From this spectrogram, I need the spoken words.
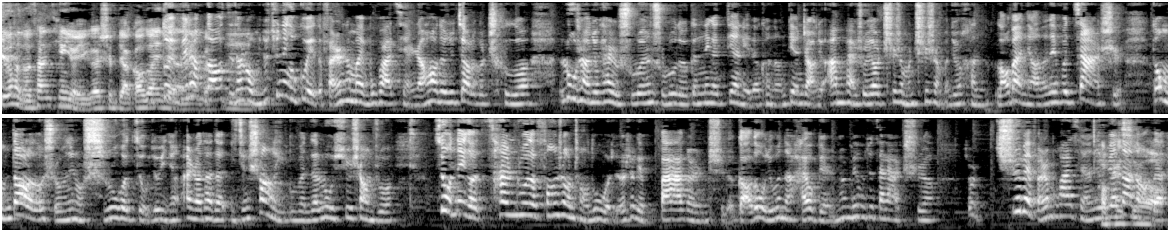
有很多餐厅有一个是比较高端一点对，非常高级。他说我们们就去那个贵的，反正他们也不花钱。然后他就叫了个车，路上就开始熟轮熟路的跟那个店里的可能店长就安排说要吃什么吃什么，就很老板娘的那副架势。等我们到了的时候，那种食物和酒就已经按照他的已经上了一部分，在陆续上桌。就那个餐桌的丰盛程度，我觉得是给八个人吃的，搞得我就问他还有别人，他说没有，就咱俩吃啊，就是吃呗，反正不花钱，就冤大脑袋，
